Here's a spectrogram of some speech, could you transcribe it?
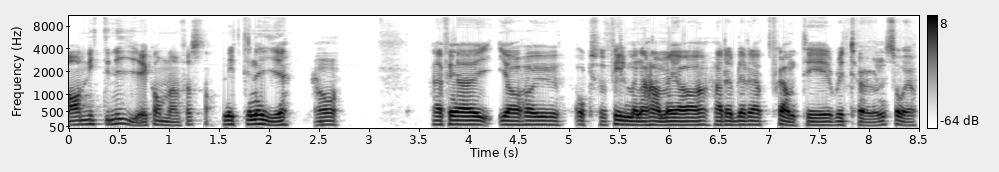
Ja, 99 kom den första. 99, ja. Nej, för jag, jag har ju också filmerna här, men jag hade blivit fram till Return, så jag.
